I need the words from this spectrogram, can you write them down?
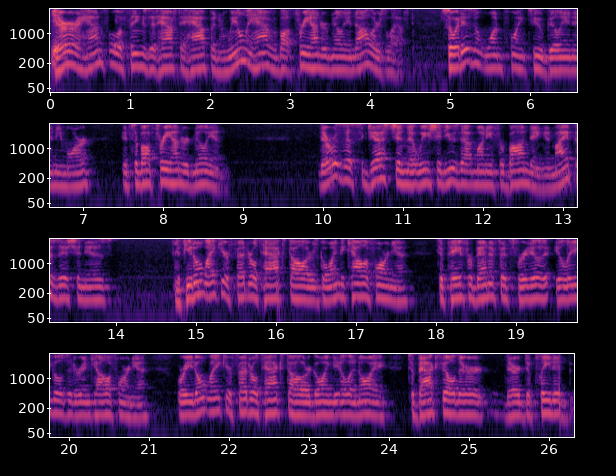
Yeah. there are a handful of things that have to happen, and we only have about $300 million left. So it isn't 1.2 billion anymore. It's about 300 million. There was a suggestion that we should use that money for bonding, and my position is if you don't like your federal tax dollars going to California to pay for benefits for Ill- illegals that are in California, or you don't like your federal tax dollar going to Illinois to backfill their their depleted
